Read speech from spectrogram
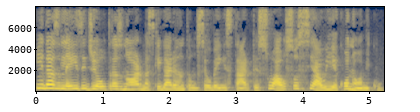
e das leis e de outras normas que garantam seu bem-estar pessoal, social e econômico.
